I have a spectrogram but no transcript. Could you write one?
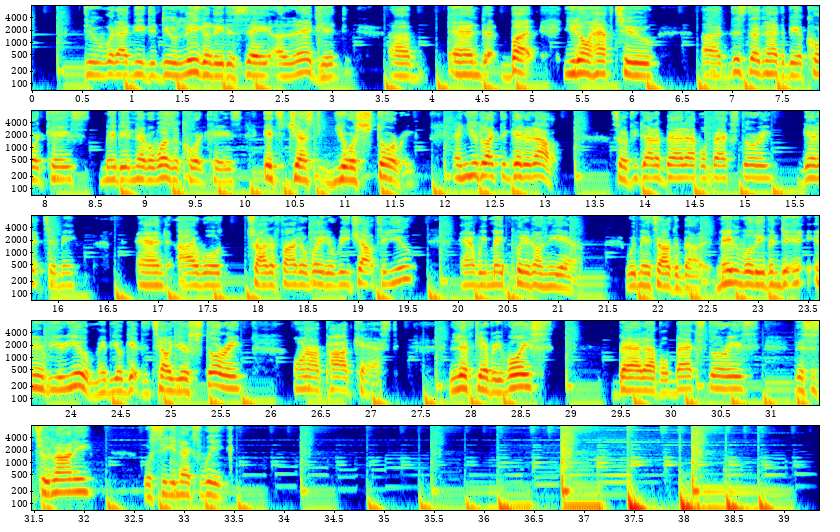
do what I need to do legally to say alleged. Uh, and but you don't have to. Uh, this doesn't have to be a court case. Maybe it never was a court case. It's just your story, and you'd like to get it out. So if you got a bad apple backstory, get it to me and I will try to find a way to reach out to you, and we may put it on the air. We may talk about it. Maybe we'll even interview you. Maybe you'll get to tell your story on our podcast. Lift every voice, Bad Apple Backstories. This is Tulani. We'll see you next week.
